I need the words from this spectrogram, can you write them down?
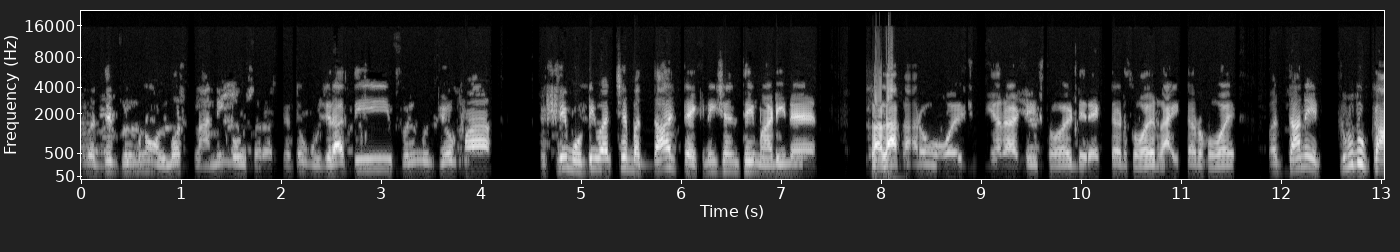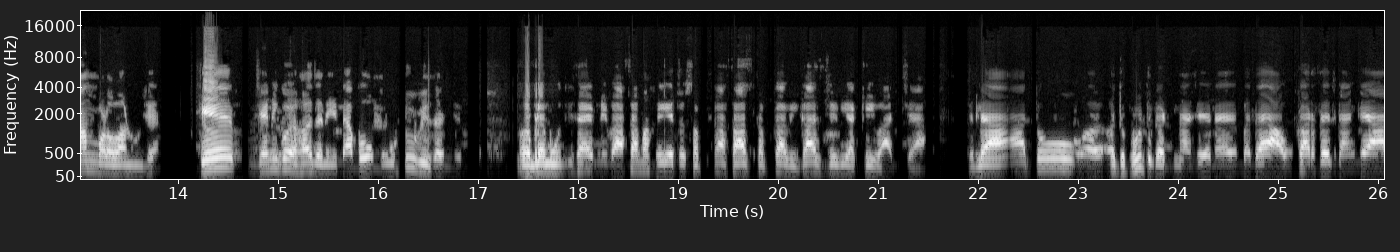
બધી ફિલ્મોનું ઓલમોસ્ટ પ્લાનિંગ બહુ સરસ છે. તો ગુજરાતી ફિલ્મ ઉદ્યોગમાં એટલી મોટી વાત છે, બધા જ ટેકનિશિયનથી માંડીને કલાકારો હોય જુનિયર આર્ટિસ્ટ હોય ડિરેક્ટર્સ હોય રાઇટર હોય, બધાને એટલું બધું કામ મળવાનું છે કે જેની કોઈ હદ નહીં. એટલે આ બહુ મોટું વિઝન છે. આપણે મોદી સાહેબની ભાષામાં કહીએ તો સબકા સાથ, સબકા વિકાસ જેવી આખી વાત છે આ. એટલે આ તો અદભુત ઘટના છે અને બધા આવકારશે જ, કારણ કે આ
